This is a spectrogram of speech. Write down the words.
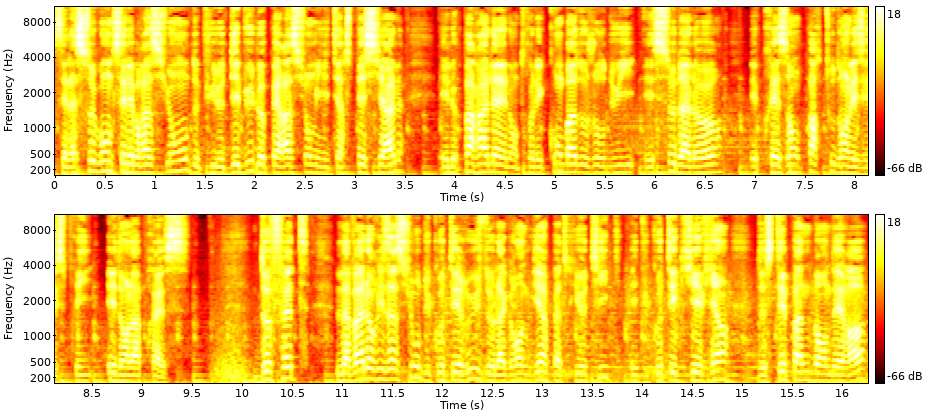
C'est la seconde célébration depuis le début de l'opération militaire spéciale et le parallèle entre les combats d'aujourd'hui et ceux d'alors est présent partout dans les esprits et dans la presse. De fait, la valorisation du côté russe de la Grande Guerre patriotique et du côté kievien de Stepan Bandera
